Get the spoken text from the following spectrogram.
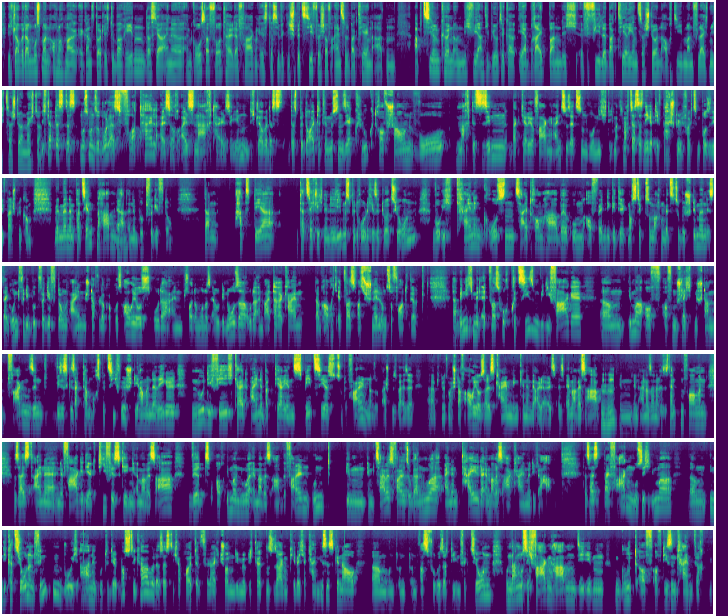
ich glaube, da muss man auch noch mal äh, ganz deutlich drüber reden, dass ja eine, ein großer Vorteil der Phagen ist, dass sie wirklich spezifisch auf einzelne Bakterienarten abzielen können und nicht wie Antibiotika eher breitbandig äh, viele Bakterien zerstören, auch die man vielleicht nicht zerstören möchte. Ich glaube, das, das muss man sowohl als Vorteil als auch als Nachteil sehen. Und ich glaube, das, das bedeutet, wir müssen sehr klug drauf schauen, wo macht es Sinn, Bakteriophagen einzusetzen und wo nicht? Ich, ich mache zuerst das Negativbeispiel, bevor ich zum Positivbeispiel komme. Wenn wir einen Patienten haben, der ja. hat eine Blutvergiftung, dann hat der tatsächlich eine lebensbedrohliche Situation, wo ich keinen großen Zeitraum habe, um aufwendige Diagnostik zu machen, jetzt zu bestimmen, ist der Grund für die Blutvergiftung ein Staphylococcus aureus oder ein Pseudomonas aeruginosa oder ein weiterer Keim da brauche ich etwas, was schnell und sofort wirkt. Da bin ich mit etwas hochpräzisem wie die Fage ähm, immer auf, auf einem schlechten Stand. Phagen sind, wie Sie es gesagt haben, hochspezifisch. Die haben in der Regel nur die Fähigkeit, eine Bakterienspezies zu befallen. Also beispielsweise, äh, ich nehme jetzt mal Staph aureus als Keim, den kennen wir alle als, als MRSA mhm. in, in einer seiner resistenten Formen. Das heißt, eine, eine Phage, die aktiv ist gegen MRSA, wird auch immer nur MRSA befallen und im, im Zweifelsfall sogar nur einen Teil der MRSA-Keime, die wir haben. Das heißt, bei Fragen muss ich immer ähm, Indikationen finden, wo ich A, eine gute Diagnostik habe. Das heißt, ich habe heute vielleicht schon die Möglichkeiten zu sagen, okay, welcher Keim ist es genau ähm, und, und, und was verursacht die Infektion. Und dann muss ich Fragen haben, die eben gut auf, auf diesen Keim wirken.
